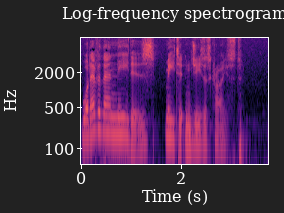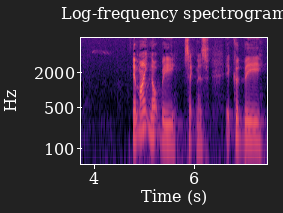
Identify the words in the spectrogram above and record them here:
whatever their need is, meet it in Jesus Christ. It might not be sickness, it could be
